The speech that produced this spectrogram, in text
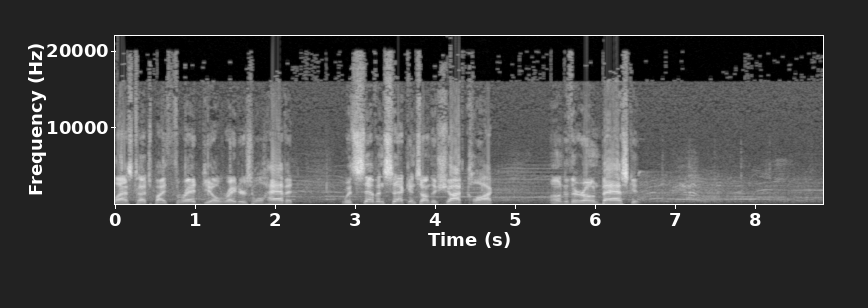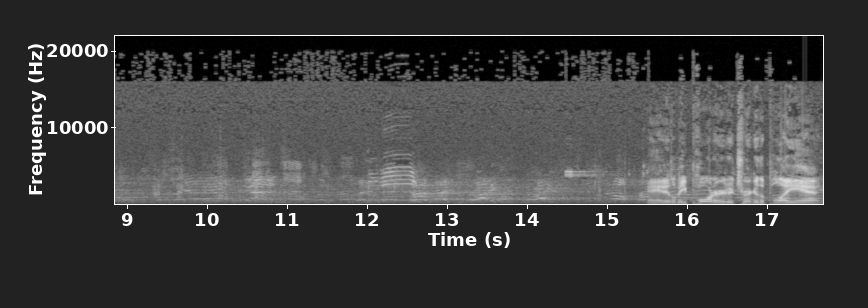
Last touch by Threadgill. Raiders will have it with seven seconds on the shot clock under their own basket. And it'll be Porter to trigger the play in.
